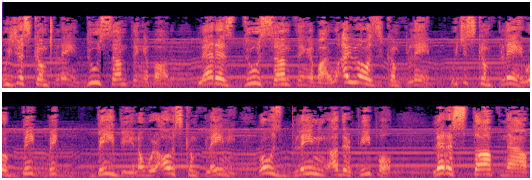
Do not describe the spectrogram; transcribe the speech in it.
we just complain. Do something about it. Let us do something about it. Why we always complain? We just complain. We're big, big baby. You know, we're always complaining. We're always blaming other people. Let us stop now.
